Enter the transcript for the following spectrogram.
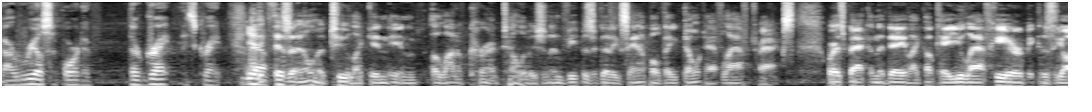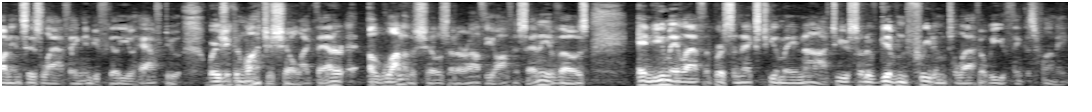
are real supportive. They're great. It's great. I think there's an element too, like in, in a lot of current television, and Veep is a good example. They don't have laugh tracks. Whereas back in the day, like, okay, you laugh here because the audience is laughing and you feel you have to. Whereas you can watch a show like that, or a lot of the shows that are out the office, any of those, and you may laugh, the person next to you may not. You're sort of given freedom to laugh at what you think is funny.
